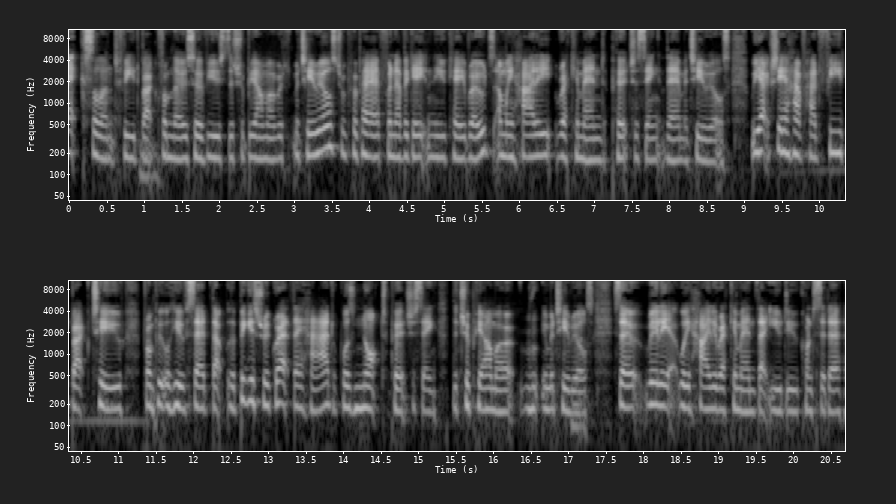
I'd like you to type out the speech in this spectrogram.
excellent feedback from those who have used the Tripiamo materials to prepare for navigating the UK roads, and we highly recommend purchasing their materials. We actually have had feedback too from people who have said that the biggest regret they had was not purchasing the Tripiamo materials. So really, we highly recommend that you do consider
